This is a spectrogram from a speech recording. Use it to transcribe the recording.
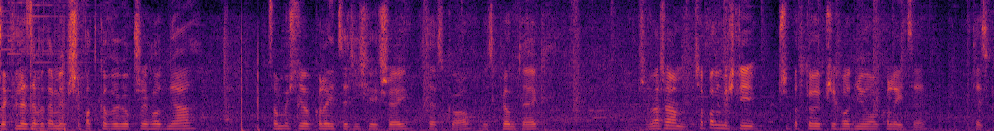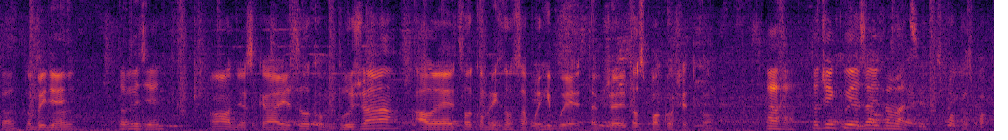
Za chwilę zapytamy przypadkowego przechodnia, co myśli o kolejce dzisiejszej Tesco. Jest piątek. Przepraszam, co pan myśli przypadkowy przechodniu o kolejce Tesco? Dobrý deň. Dobry dzień. No, dneska je celkom dlhá, ale celkom rýchlo sa pohybuje, takže je to spoko všetko. Aha, to dziękuję za informację. Spoko, spoko.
